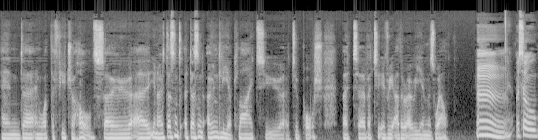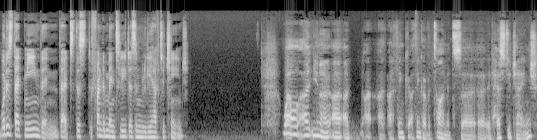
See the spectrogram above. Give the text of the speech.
and uh, and what the future holds. So you know it doesn't it doesn't only apply to to Porsche, but but to every other OEM as well. Mm. So what does that mean then? That this fundamentally doesn't really have to change. Well, uh, you know, I, I, I, think I think over time it's uh, uh, it has to change.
